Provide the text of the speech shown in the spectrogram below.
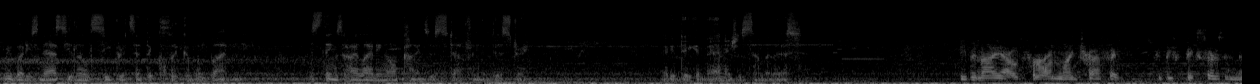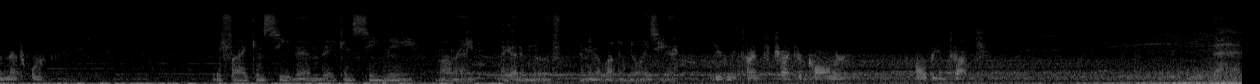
Everybody's nasty little secrets at the click of a button. This thing's highlighting all kinds of stuff in the district. I could take advantage of some of this. Keep an eye out for online traffic. Could be fixers in the network. If I can see them, they can see me. All right, I gotta move. I mean, a lot of noise here. Give me time to track your caller. I'll be in touch. That.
